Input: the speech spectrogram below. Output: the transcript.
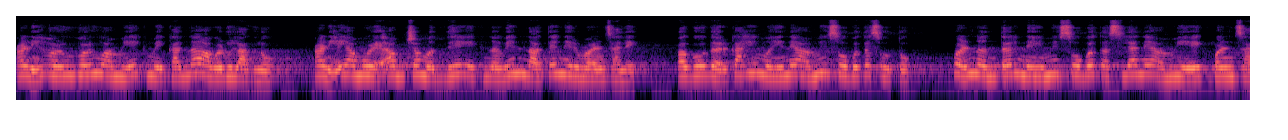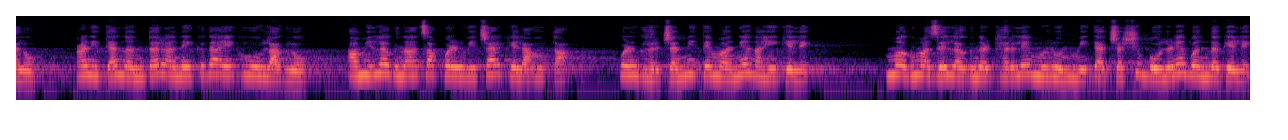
आणि हळूहळू आम्ही एकमेकांना आवडू लागलो. आणि यामुळे आमच्या मध्ये एक नवीन नाते निर्माण झाले. अगोदर काही महिने आम्ही सोबतच होतो पण नंतर नेहमी सोबत असल्याने आम्ही एक पण झालो. आणि त्यानंतर अनेकदा एक होऊ लागलो. आम्ही लग्नाचा पण विचार केला होता पण घरच्यांनी ते मान्य नाही केले. मग माझे लग्न ठरले म्हणून मी त्याच्याशी बोलणे बंद केले.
